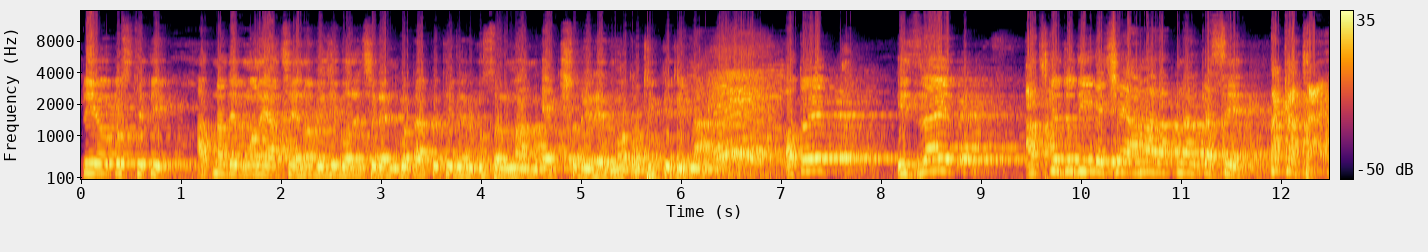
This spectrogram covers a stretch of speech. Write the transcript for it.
প্রিয় উপস্থিতি আপনাদের মনে আছে নবীজি বলেছিলেন গোটা পৃথিবীর মুসলমান এক শরীরের মতো ঠিক কি ঠিক না? অতএব ইসরায়েল আজকে যদি এসে আমার আপনার কাছে টাকা চায়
